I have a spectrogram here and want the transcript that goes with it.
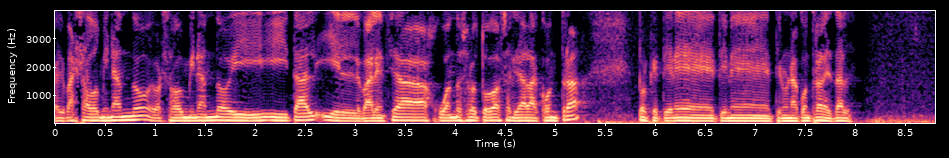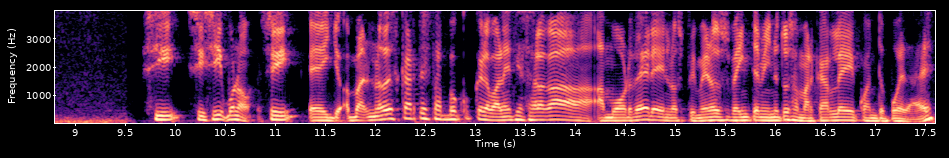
el Barça dominando, el Barça dominando y, tal, y el Valencia jugándoselo todo a salir a la contra, porque tiene, tiene, tiene una contra letal. Sí, sí, sí, bueno, sí. Eh, no descartes tampoco que el Valencia salga a morder en los primeros 20 minutos a marcarle cuanto pueda, ¿eh?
